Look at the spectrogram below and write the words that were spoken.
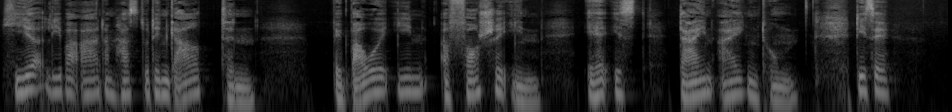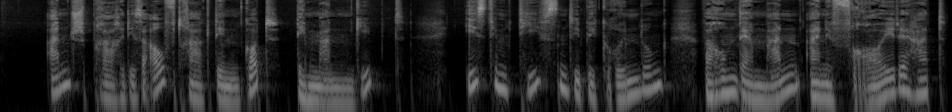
Hier, lieber Adam, hast du den Garten. Bebaue ihn, erforsche ihn. Er ist dein Eigentum. Diese Ansprache, dieser Auftrag, den Gott dem Mann gibt, ist im tiefsten die Begründung, warum der Mann eine Freude hat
